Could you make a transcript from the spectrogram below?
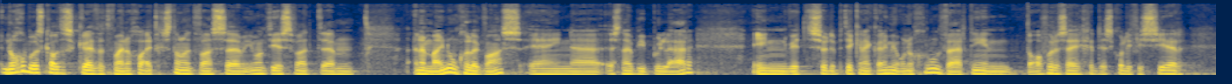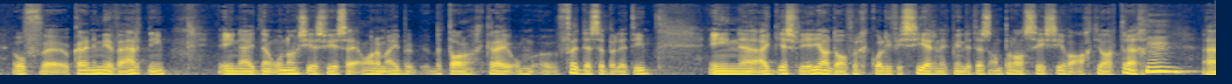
Nog 'n boodskap wat geskryf wat vir my nogal uitgestaan het was um, iemand wees wat ehm um, in 'n mynongeluk was en uh, is nou bipolêr en weet so dit beteken hy kan nie meer ondergrond werk nie en daarvoor is hy gediskwalifiseer of uh, kan hy nie meer werk nie. En hy het nou onlangs eers weer sy RMI betaling gekry om uh, vir disability en uh, hy het eers verlede jaar daarvoor gekwalifiseer en ek meen dit is amper al 6 7 8 jaar terug mm. uh,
